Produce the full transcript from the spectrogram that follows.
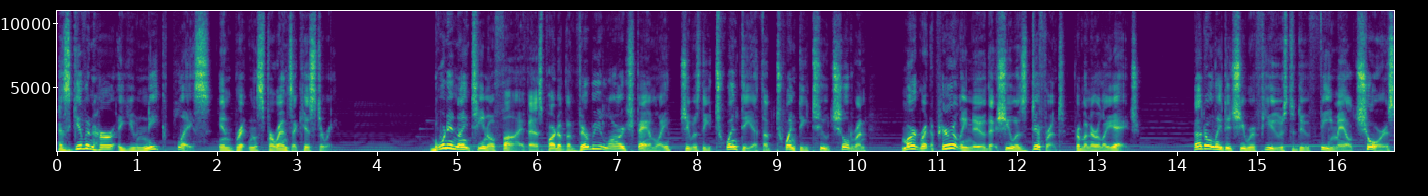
has given her a unique place in Britain's forensic history. Born in 1905 as part of a very large family, she was the 20th of 22 children, Margaret apparently knew that she was different from an early age. Not only did she refuse to do female chores,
